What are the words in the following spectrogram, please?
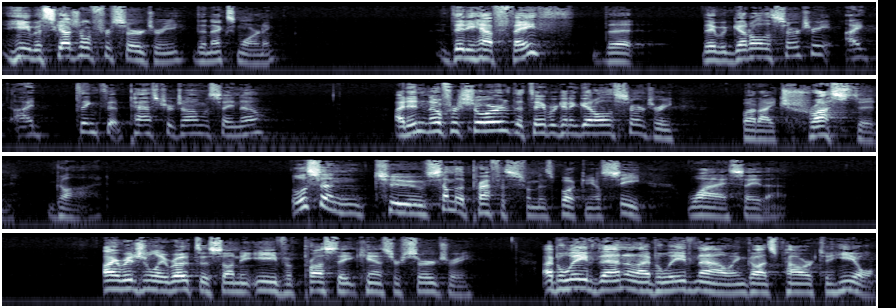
He was scheduled for surgery the next morning. Did he have faith that they would get all the surgery? I, I think that Pastor John would say no. I didn't know for sure that they were going to get all the surgery, but I trusted God. Listen to some of the preface from his book, and you'll see why I say that. I originally wrote this on the eve of prostate cancer surgery. I believed then, and I believe now, in God's power to heal,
